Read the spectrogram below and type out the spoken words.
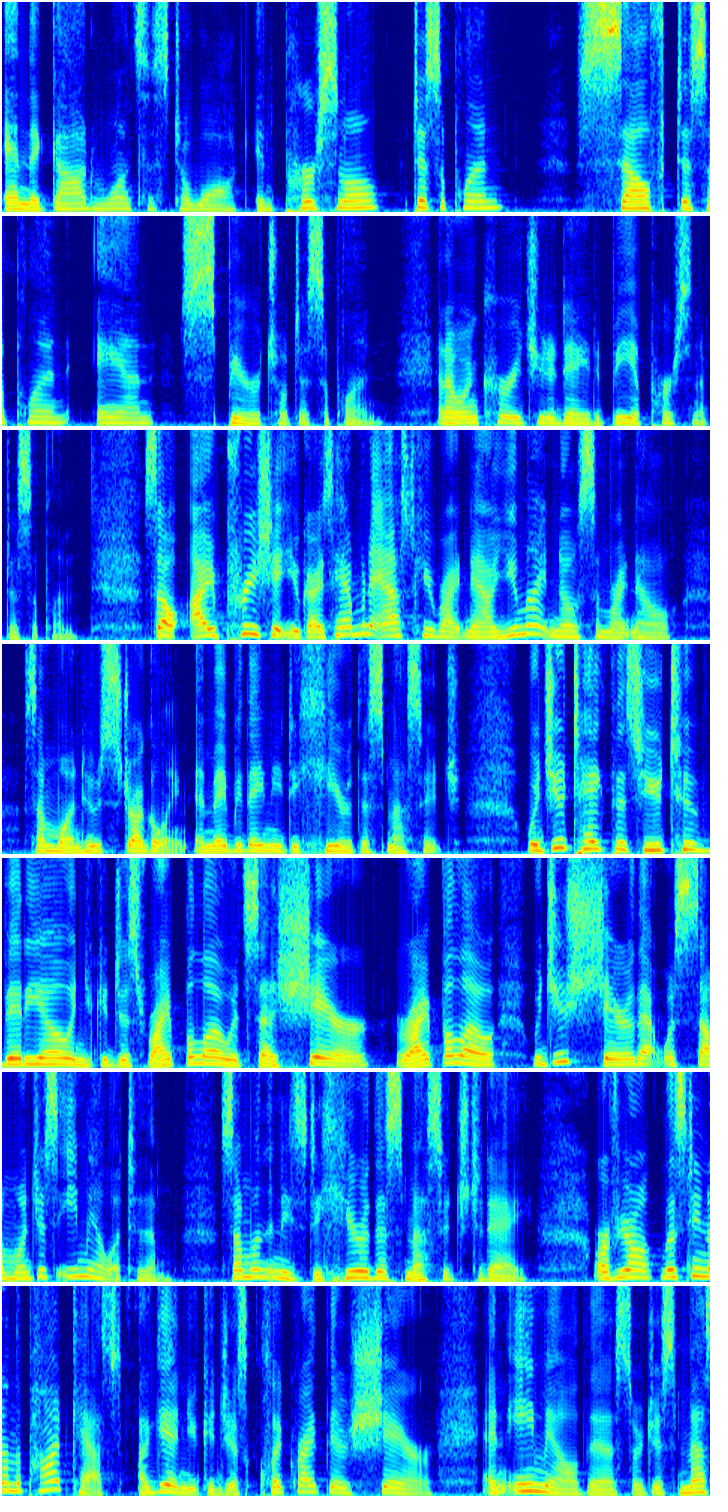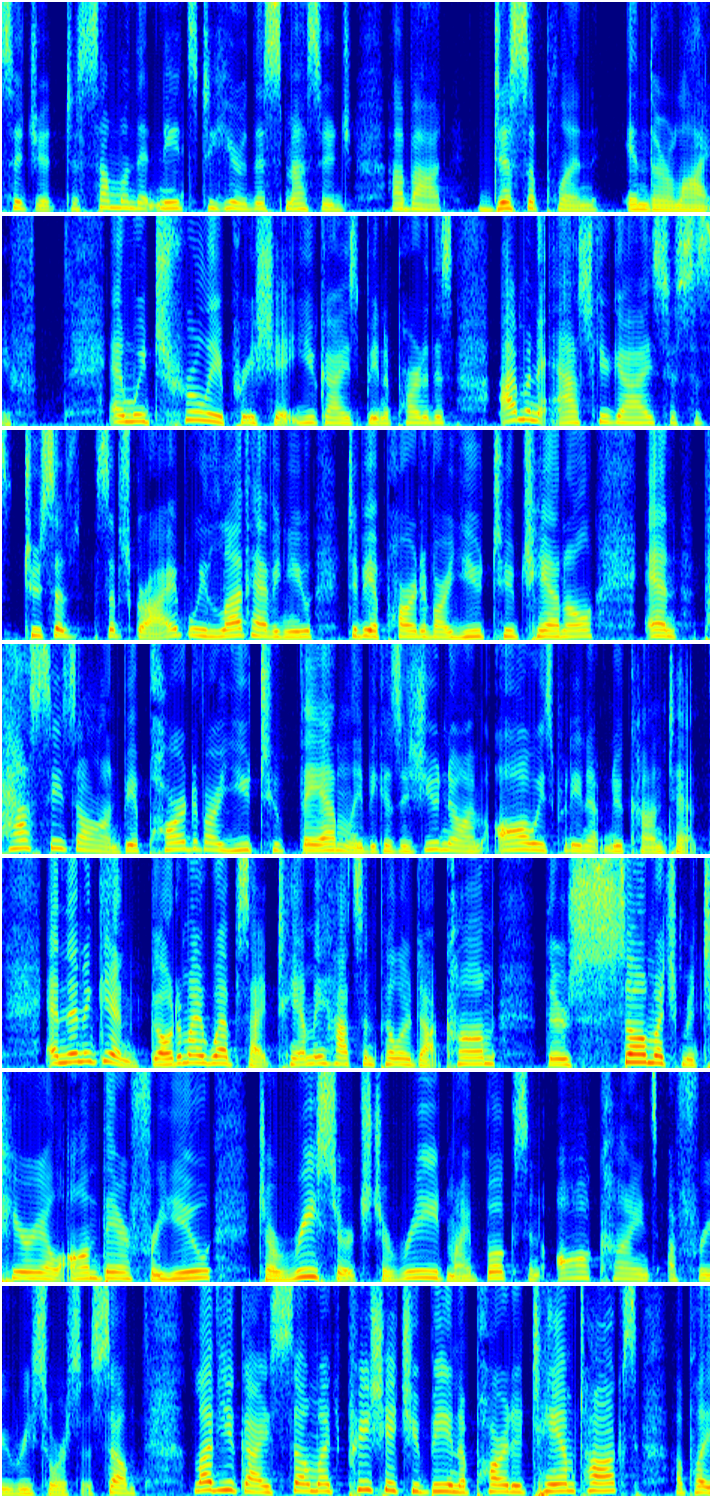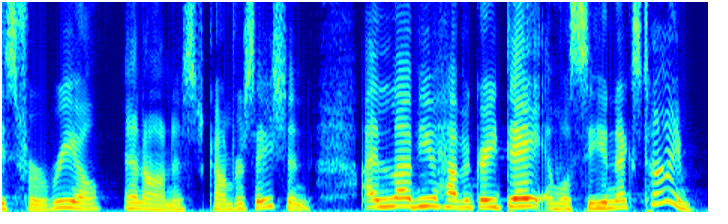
And that God wants us to walk in personal discipline, self discipline, and spiritual discipline. And I will encourage you today to be a person of discipline. So I appreciate you guys. Hey, I'm going to ask you right now, you might know some right now someone who's struggling and maybe they need to hear this message. Would you take this YouTube video and you could just right below it says share right below. Would you share that with someone? Just email it to them. Someone that needs to hear this message today. Or if you're listening on the podcast, again, you can just click right there, share, and email this or just message it to someone that needs to hear this message about discipline in their life. And we truly appreciate you guys being a part of this. I'm going to ask you guys to, to su- subscribe. We love having you to be a part of our YouTube channel and pass these on. Be a part of our YouTube family because, as you know, I'm always putting up new content. And then again, go to my website, tammyhotsenpiller.com. There's so much material on there for you to research, to read, my books, and all kinds of free resources. So, love you guys so much. Appreciate you being a part of Tam Talks, a place for real and honest conversation. I love you. Have a great day, and we'll see you next time.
